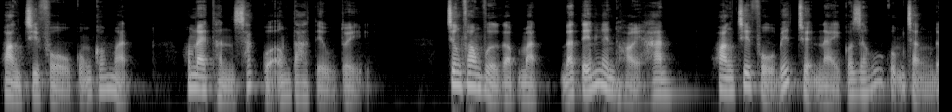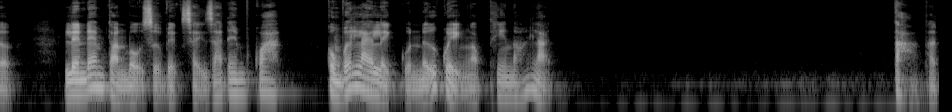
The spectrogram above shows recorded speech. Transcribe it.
Hoàng Chi Phủ cũng có mặt. Hôm nay thần sắc của ông ta tiểu tụy. Trương Phong vừa gặp mặt, Đã tiến lên hỏi han. Hoàng Chi Phủ biết chuyện này có giấu cũng chẳng được. Liền đem toàn bộ sự việc xảy ra đêm qua, Cùng với lai lịch của nữ quỷ Ngọc Thi nói lại. Tả thật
